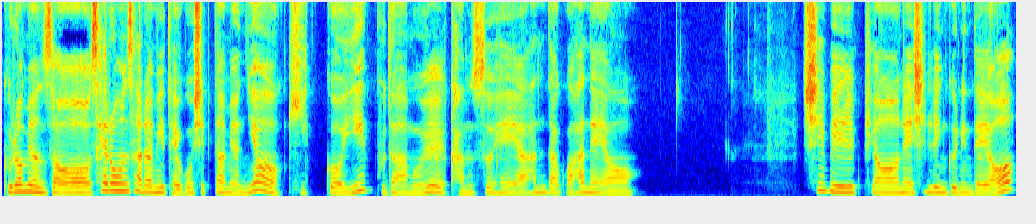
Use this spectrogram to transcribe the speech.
그러면서 새로운 사람이 되고 싶다면요, 기꺼이 부담을 감수해야 한다고 하네요. 11편에 실린 글인데요.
